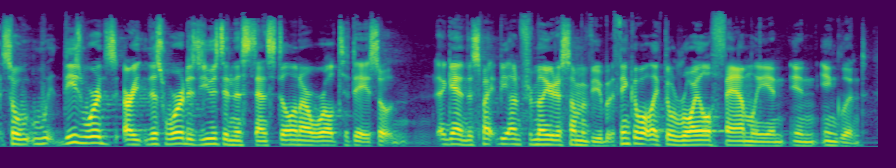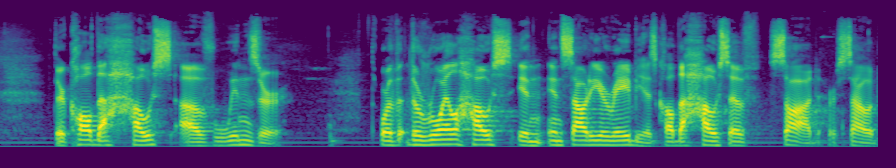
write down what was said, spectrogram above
So these words are this word is used in this sense still in our world today. So again, this might be unfamiliar to some of you, but think about like the royal family in, in England. They're called the House of Windsor or the, the royal house in, in Saudi Arabia is called the House of Saud or Saud.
